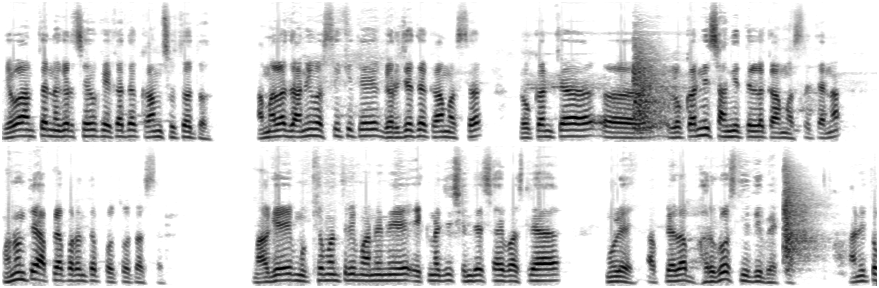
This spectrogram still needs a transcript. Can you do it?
जेव्हा आमचा नगरसेवक एखादं काम सुचवतो आम्हाला जाणीव असते की ते गरजेचं काम असतं. लोकांच्या लोकांनी सांगितलेलं काम असतं त्यांना. म्हणून ते आपल्यापर्यंत पोहोचवत असतात. मागे मुख्यमंत्री माननीय एकनाथजी शिंदे साहेब असल्यामुळे आपल्याला भरघोस निधी भेटला. आणि तो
